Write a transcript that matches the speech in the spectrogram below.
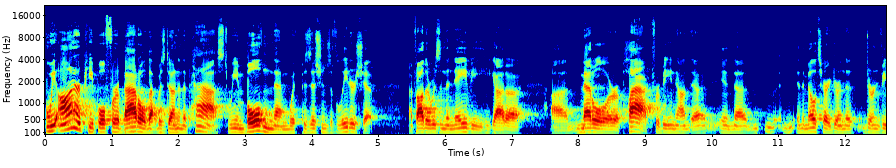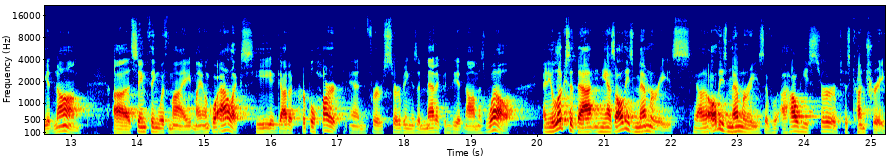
we honor people for a battle that was done in the past. We embolden them with positions of leadership. My father was in the Navy. He got a uh, medal or a plaque for being the, in, the, in the military during, the, during Vietnam. Uh, same thing with my, my uncle Alex. He got a Purple Heart and for serving as a medic in Vietnam as well. And he looks at that and he has all these memories, all these memories of how he served his country.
